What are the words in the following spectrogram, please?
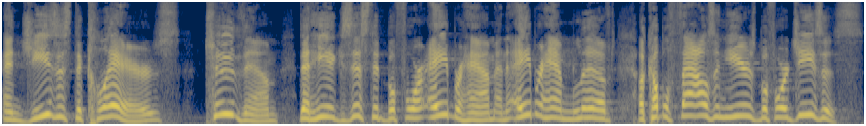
And Jesus declares to them that he existed before Abraham, and Abraham lived a couple thousand years before Jesus.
